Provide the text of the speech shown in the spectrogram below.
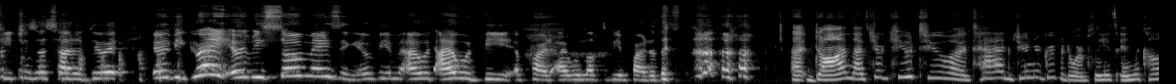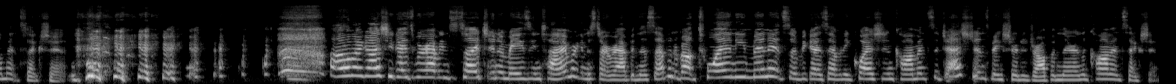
teaches us how to do it. It would be great. It would be so amazing. It would be. I would. I would be a part. I would love to be a part of this. Uh, Don, that's your cue to uh, tag Junior Groovador, please, in the comment section. oh my gosh, you guys, we're having such an amazing time. We're going to start wrapping this up in about 20 minutes. So if you guys have any questions, comments, suggestions, make sure to drop them there in the comment section.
